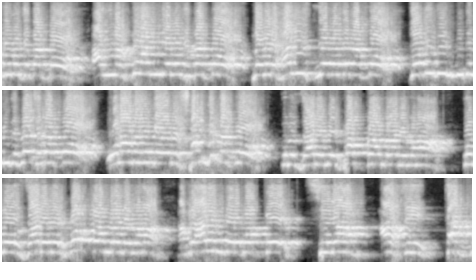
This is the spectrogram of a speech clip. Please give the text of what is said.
নিয়ে বেঁচে থাকব আল্লাহ কোরআন নিয়ে বেঁচে থাকব, নবীর হাদিস নিয়ে বেঁচে থাকব যতদিন পৃথিবীতে বেঁচে থাকব ওলামাকে কেরামের সঙ্গে থাকব কোন জালেমের পক্ষ আমরা নেব না। কোন জালেমের পক্ষ আমরা নেব না। আমরা আলেমদের পক্ষে ছিলাম, আছি, থাকব।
